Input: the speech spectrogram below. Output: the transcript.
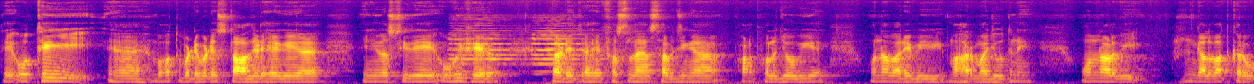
ਅਤੇ ਉੱਥੇ ਹੀ ਬਹੁਤ ਵੱਡੇ ਵੱਡੇ ਸਟਾਲ ਜਿਹੜੇ ਹੈਗੇ ਆ, ਯੂਨੀਵਰਸਿਟੀ ਦੇ, ਉਹ ਵੀ ਫਿਰ ਸਾਡੇ ਚਾਹੇ ਫਸਲਾਂ, ਸਬਜ਼ੀਆਂ, ਫਲ ਫੁੱਲ ਜੋ ਵੀ ਹੈ, ਉਹਨਾਂ ਬਾਰੇ ਵੀ ਮਾਹਰ ਮੌਜੂਦ ਨੇ। ਉਹਨਾਂ ਨਾਲ ਵੀ ਗੱਲਬਾਤ ਕਰੋ।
